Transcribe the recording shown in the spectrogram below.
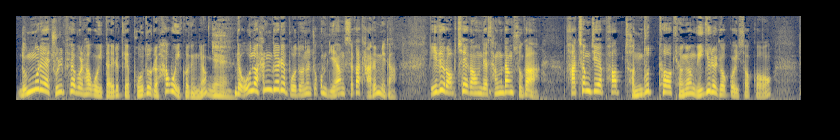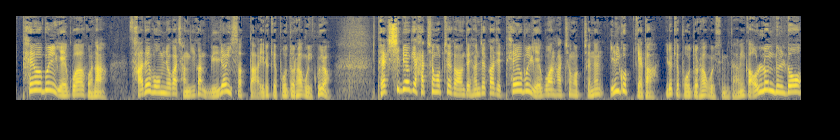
눈물의 줄폐업을 하고 있다 이렇게 보도를 하고 있거든요. 예. 근데 오늘 한겨레 보도는 조금 뉘앙스가 다릅니다. 이들 업체 가운데 상당수가 하청지의 파업 전부터 경영 위기를 겪고 있었고 폐업을 예고하거나 4대 보험료가 장기간 밀려 있었다. 이렇게 보도를 하고 있고요. 110여 개 하청업체 가운데 현재까지 폐업을 예고한 하청업체는 7개다. 이렇게 보도를 하고 있습니다. 그러니까 언론들도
